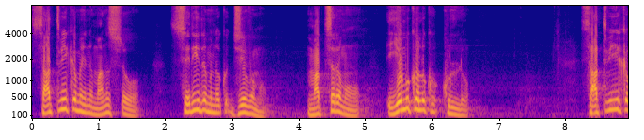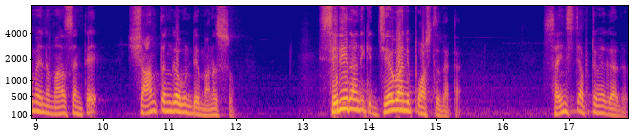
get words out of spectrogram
సాత్వికమైన మనస్సు శరీరమునకు జీవము మత్సరము ఎముకలకు కుళ్ళు. సాత్వికమైన మనస్సు అంటే శాంతంగా ఉండే మనస్సు. శరీరానికి జీవాన్ని పోస్తుందట. సైన్స్ చెప్పటమే కాదు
